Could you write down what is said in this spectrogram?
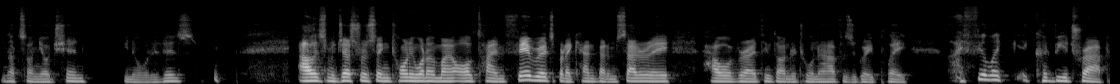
Nuts on your chin. You know what it is. Alex Magistro saying Tony, one of my all-time favorites, but I can't bet him Saturday. However, I think the under two and a half is a great play. I feel like it could be a trap.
